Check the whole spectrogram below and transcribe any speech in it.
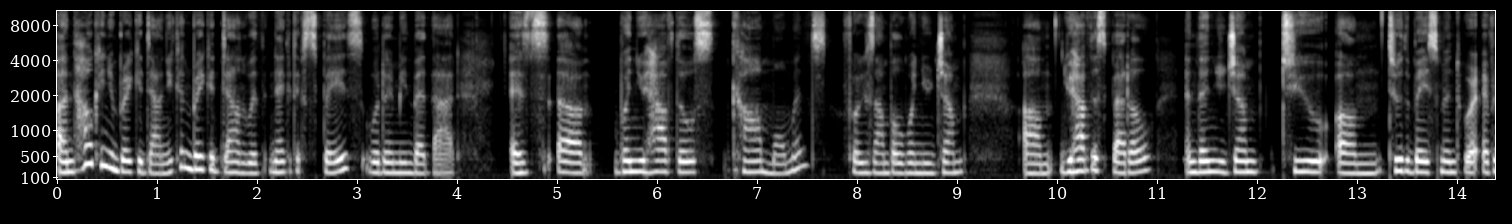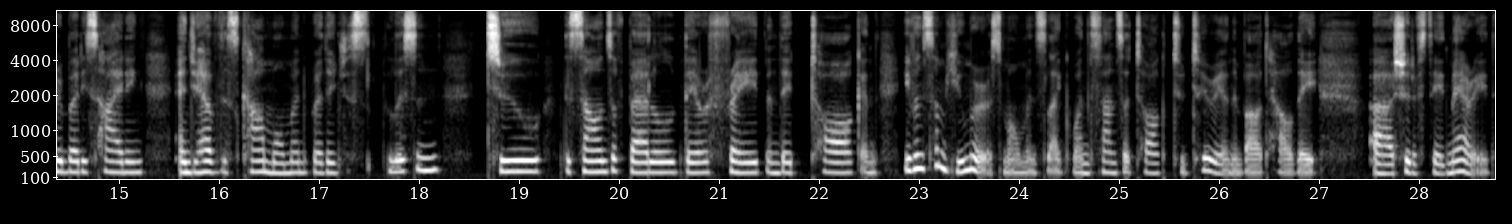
And how can you break it down? You can break it down with negative space. What do i mean by that? Is um, when you have those calm moments for example when you jump um, you have this battle and then you jump to um to the basement where everybody's hiding and you have this calm moment where they just listen to the sounds of battle they're afraid and they talk and even some humorous moments like when sansa talked to tyrion about how they uh, should have stayed married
